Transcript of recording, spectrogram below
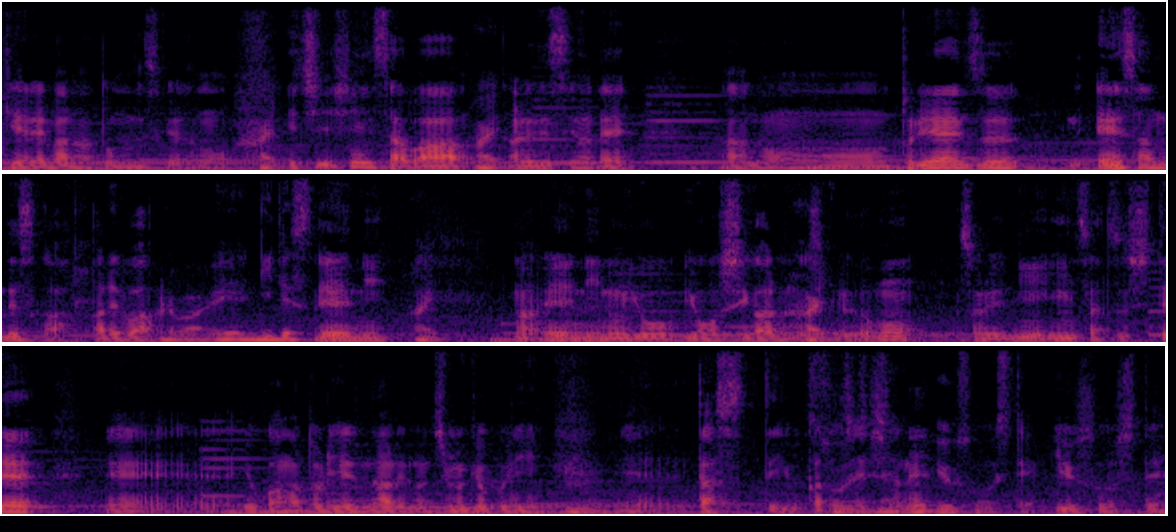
いければなと思うんですけれども。はい。一次審査ははい。あれですよね、あのーとりあえず A3 ですか？あれは。あれは A2 ですね。A2 はい。まあ、A2 の用用紙があるんですけれども、それに印刷して、えー横浜トリエンナーレの事務局に、うん。えー出すっていう形でしたね。郵送して。郵送して。はい。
